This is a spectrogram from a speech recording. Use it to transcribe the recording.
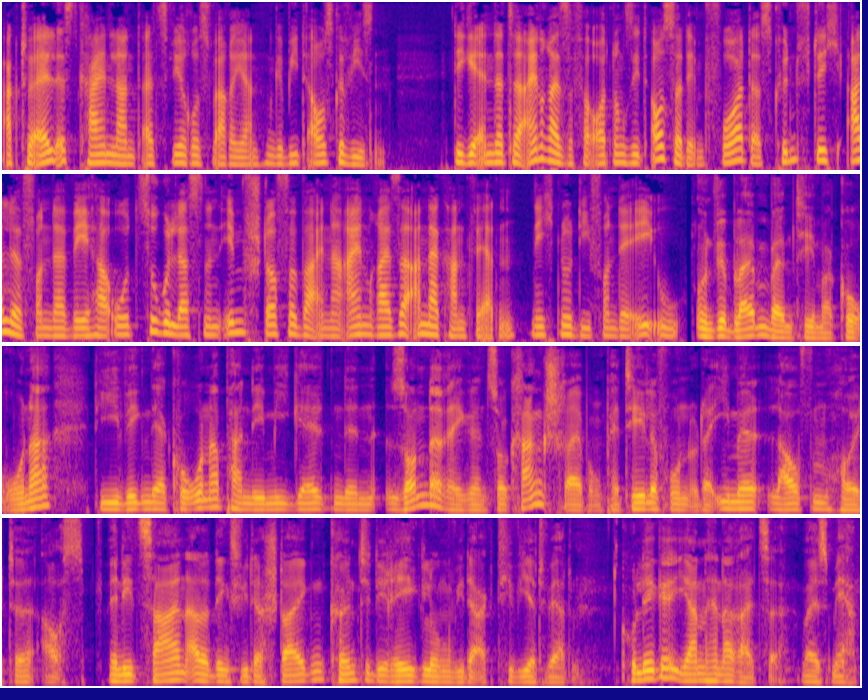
Aktuell ist kein Land als Virusvariantengebiet ausgewiesen. Die geänderte Einreiseverordnung sieht außerdem vor, dass künftig alle von der WHO zugelassenen Impfstoffe bei einer Einreise anerkannt werden, nicht nur die von der EU. Und wir bleiben beim Thema Corona. Die wegen der Corona-Pandemie geltenden Sonderregeln zur Krankschreibung per Telefon oder E-Mail laufen heute aus. Wenn die Zahlen allerdings wieder steigen, könnte die Regelung wieder aktiviert werden. Kollege Jan-Henner Reitze weiß mehr.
